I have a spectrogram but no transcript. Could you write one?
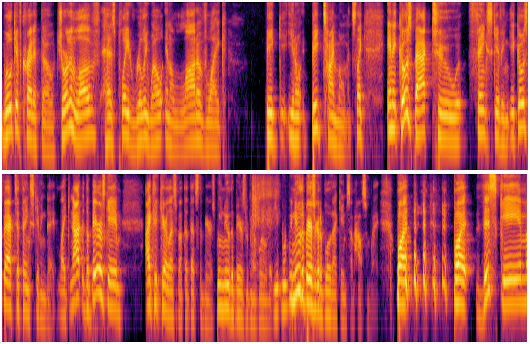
will give credit though. Jordan Love has played really well in a lot of like big, you know, big time moments. Like, and it goes back to Thanksgiving. It goes back to Thanksgiving Day. Like, not the Bears game. I could care less about that. That's the Bears. We knew the Bears were going to blow that. We knew the Bears were going to blow that game somehow, some way. But, but this game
